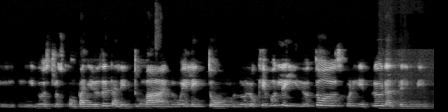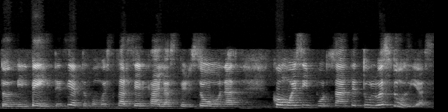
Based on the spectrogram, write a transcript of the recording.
eh, nuestros compañeros de talento humano, el entorno, lo que hemos leído todos, por ejemplo, durante el 2020, ¿cierto? Cómo estar cerca de las personas, cómo es importante, tú lo estudias,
